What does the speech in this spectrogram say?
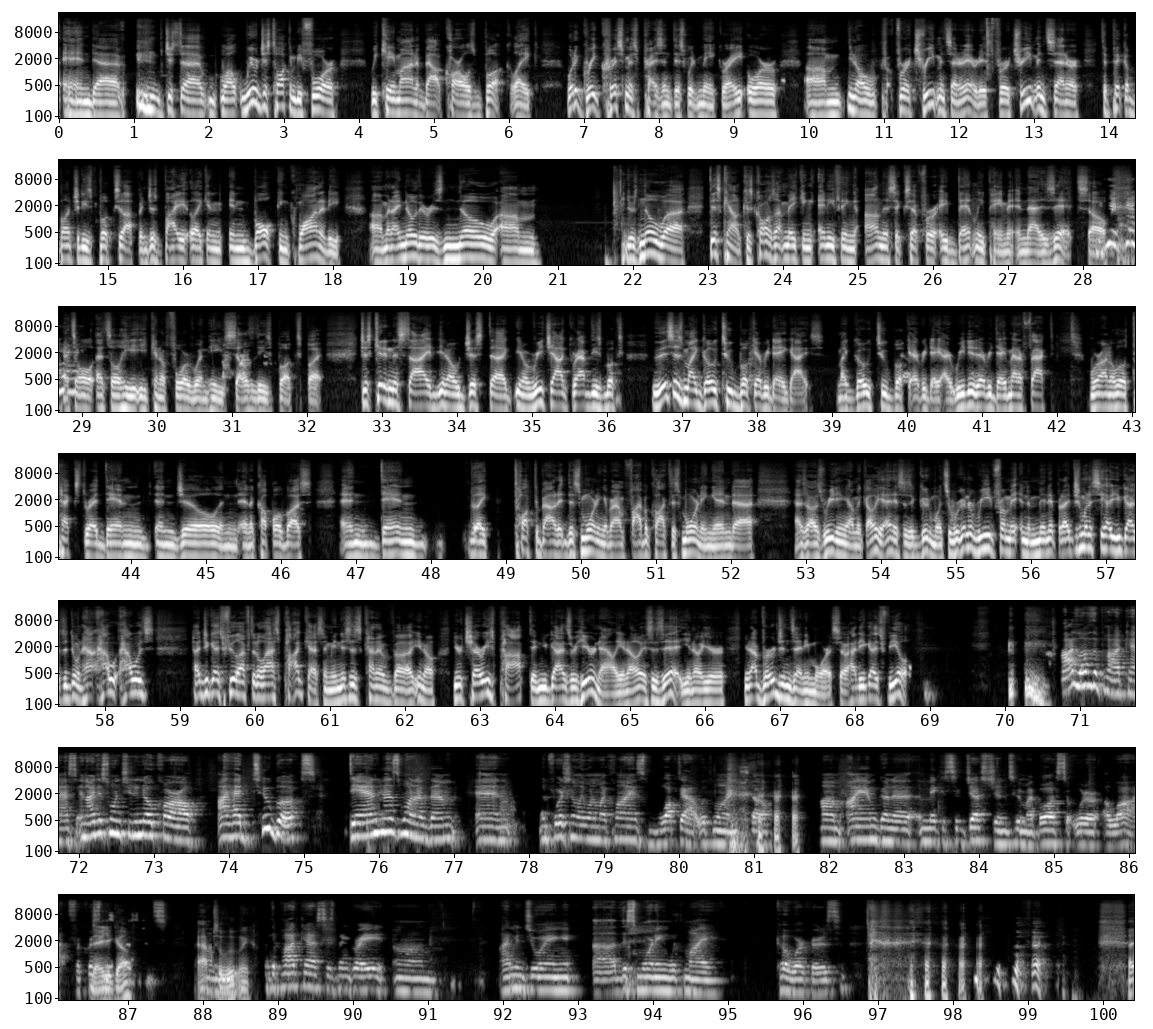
and uh, just uh, well, we were just talking before we came on about Carl's book, like what a great Christmas present this would make, right? Or, um, you know, for a treatment center, there it is, for a treatment center to pick a bunch of these books up and just buy it like in, in bulk, in quantity. Um, and I know there is no, um, there's no uh, discount because Carl's not making anything on this except for a Bentley payment, and that is it. So that's all. That's all he, he, can afford when he sells these books. But just kidding aside, you know, just uh, you know, reach out, grab these books. This is my go-to book every day, guys. My go-to book every day. I read it every day. Matter of fact, we're on a little text thread, Dan and Jill and and a couple of us, and Dan like talked about it this morning around five o'clock this morning. And uh, as I was reading, I'm like, oh yeah, this is a good one. So we're going to read from it in a minute, but I just want to see how you guys are doing. How how how was how'd you guys feel after the last podcast? I mean, this is kind of uh, you know your cherries popped and you guys are here now. You know, this is it. You know, you're you're not virgins anymore. So how do you guys feel? I love the podcast, and I just want you to know, Carl. I had two books. Dan has one of them, and Unfortunately, one of my clients walked out with one. So um, I am going to make a suggestion to my boss to order a lot for Christmas. There you go. Presents. Absolutely. Um, the podcast has been great. Um, I'm enjoying uh, this morning with my coworkers.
